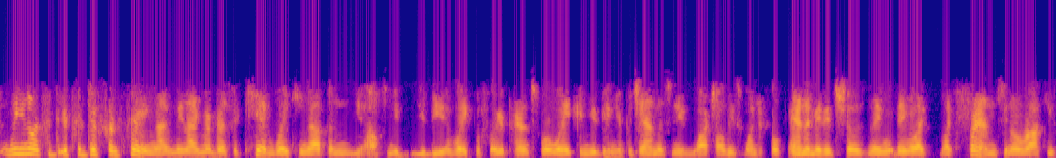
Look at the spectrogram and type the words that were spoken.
well, you know, it's a, it's a different thing. I mean, I remember as a kid waking up and you know, often you'd, you'd be awake before your parents were awake, and you'd be in your pajamas and you'd watch all these wonderful animated shows. And they were they were like like friends, you know, Rocky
